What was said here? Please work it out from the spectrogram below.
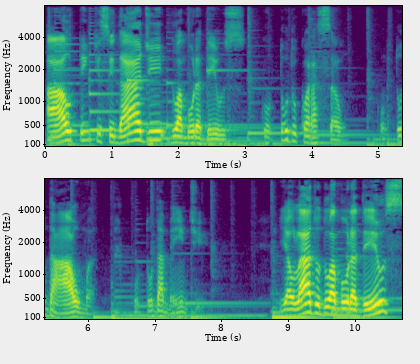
a autenticidade do amor a Deus com todo o coração, com toda a alma, com toda a mente. E ao lado do amor a Deus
